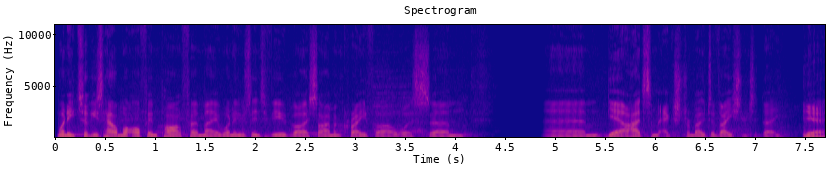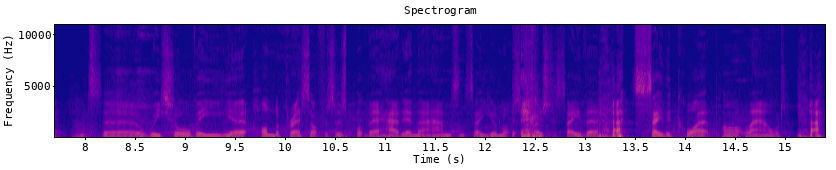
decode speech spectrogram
when he took his helmet off in Parc Fermé when he was interviewed by Simon Crafar was. Um, um, yeah, I had some extra motivation today, Yeah, and uh, we saw the uh, Honda press officers put their hat in their hands and say, "You're not supposed to say the say the quiet part loud."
